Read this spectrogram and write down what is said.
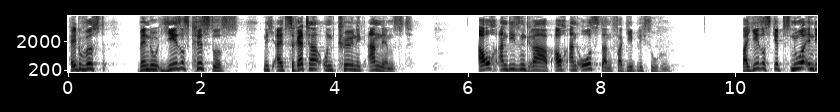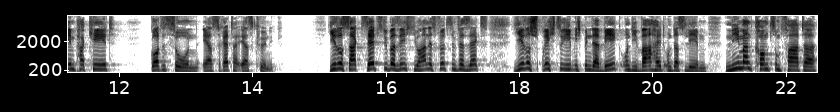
Hey, du wirst wenn du Jesus Christus nicht als Retter und König annimmst, auch an diesem Grab, auch an Ostern vergeblich suchen. Bei Jesus gibt es nur in dem Paket Gottes Sohn, er ist Retter, er ist König. Jesus sagt selbst über sich, Johannes 14, Vers 6, Jesus spricht zu ihm, ich bin der Weg und die Wahrheit und das Leben. Niemand kommt zum Vater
